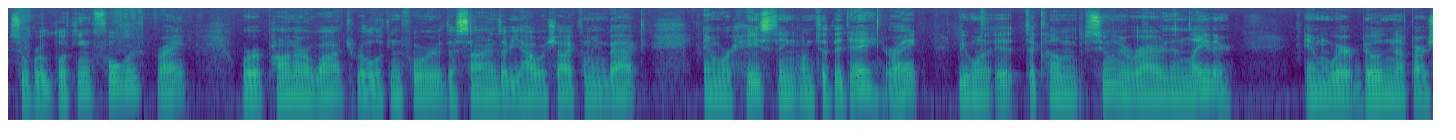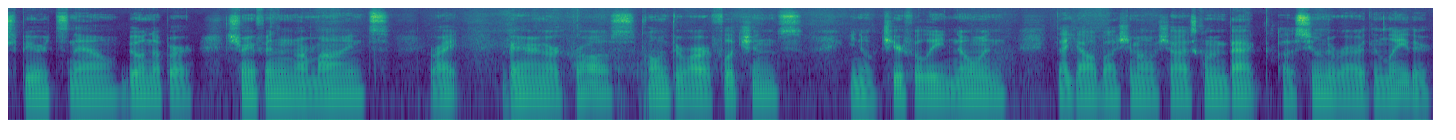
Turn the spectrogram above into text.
So we're looking for, right? We're upon our watch. We're looking for the signs of Yahweh coming back, and we're hastening unto the day, right? We want it to come sooner rather than later. And we're building up our spirits now, building up our, strengthening our minds, right? Bearing our cross, going through our afflictions, you know, cheerfully, knowing that Yahweh Shema is coming back uh, sooner rather than later.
